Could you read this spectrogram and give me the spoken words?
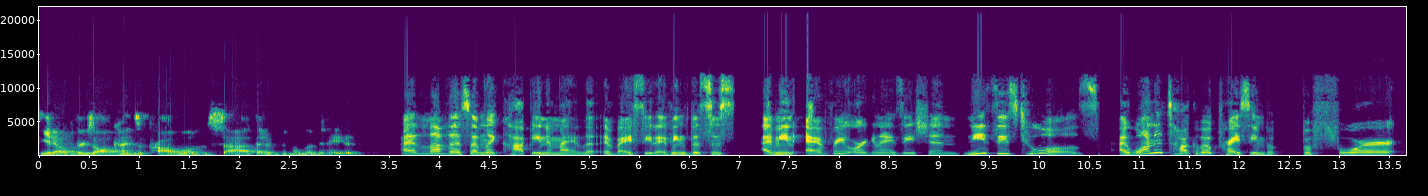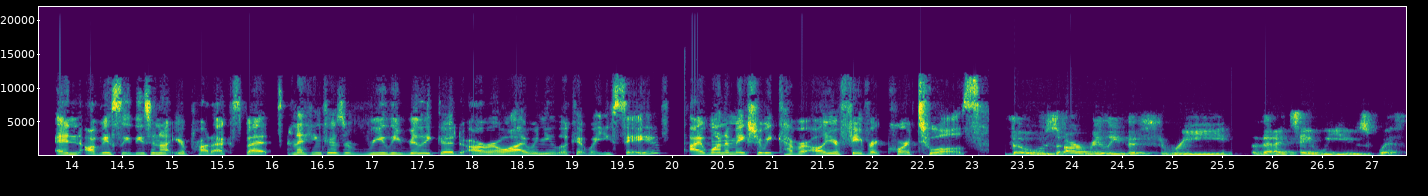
you know, there's all kinds of problems uh, that have been eliminated. I love this. I'm like copying in my, in my seat. I think this is, I mean, every organization needs these tools. I want to talk about pricing, but before and obviously these are not your products, but and I think there's a really, really good ROI when you look at what you save. I want to make sure we cover all your favorite core tools. Those are really the three that I'd say we use with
